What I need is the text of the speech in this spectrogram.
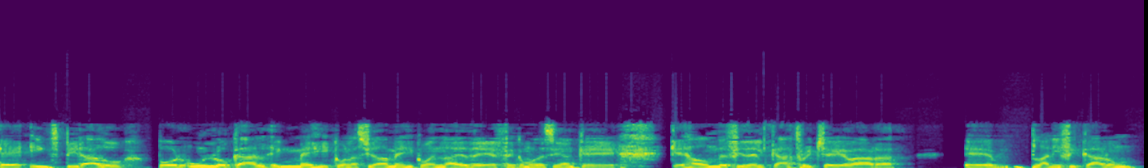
eh, inspirado por un local en México, en la Ciudad de México, en la EDF, como decían, que, que es a donde Fidel Castro y Che Guevara eh, planificaron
